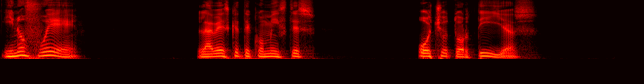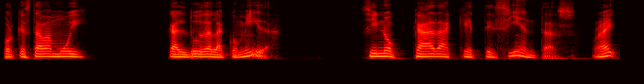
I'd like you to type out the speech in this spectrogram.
Y no fue la vez que te comiste ocho tortillas porque estaba muy calduda la comida sino cada que te sientas, right?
